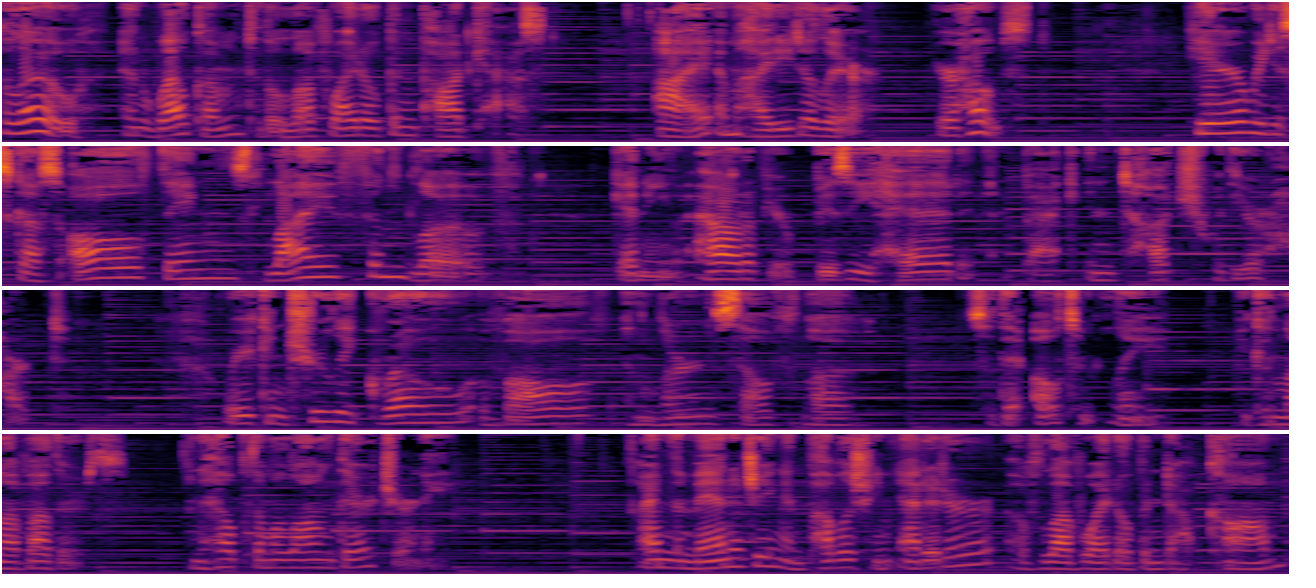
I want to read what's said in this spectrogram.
Hello, and welcome to the Love Wide Open podcast. I am Heidi Dallaire, your host. Here we discuss all things life and love, getting you out of your busy head and back in touch with your heart, where you can truly grow, evolve, and learn self love so that ultimately you can love others and help them along their journey. I'm the managing and publishing editor of LoveWideOpen.com,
